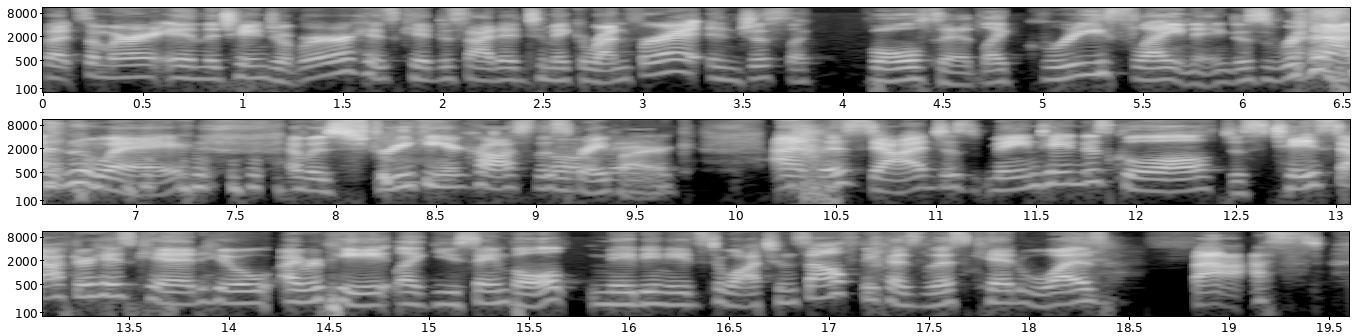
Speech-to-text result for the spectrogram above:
But somewhere in the changeover, his kid decided to make a run for it and just like bolted like grease lightning, just ran away and was streaking across the oh, spray oh, park. And this dad just maintained his cool, just chased after his kid, who I repeat, like Usain Bolt, maybe needs to watch himself because this kid was fast.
